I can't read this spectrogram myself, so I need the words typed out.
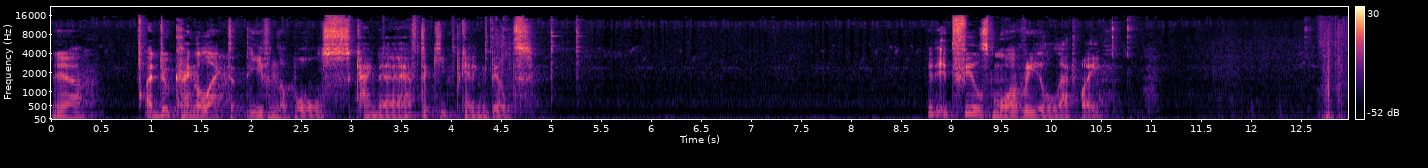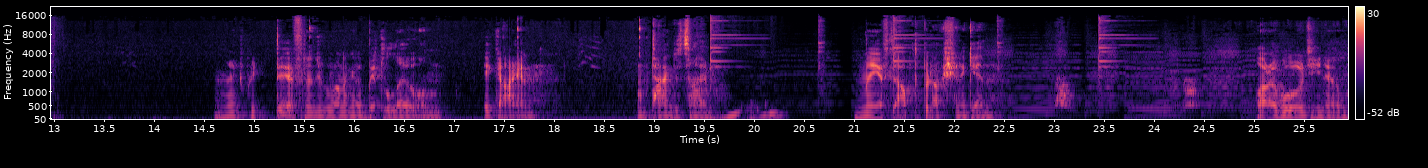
Yeah, I do kind of like that even the walls kind of have to keep getting built. It, it feels more real that way. Alright, we're definitely running a bit low on iron from time to time. May have to up the production again. Or I would, you know,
